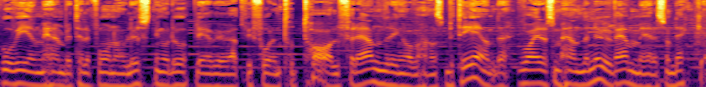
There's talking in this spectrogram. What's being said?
Går vi in med hemlig telefonavlyssning och, och då upplever vi att vi får en total förändring av hans beteende. Vad är det som händer nu? Vem är det som läcker?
